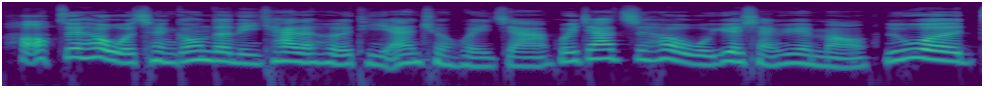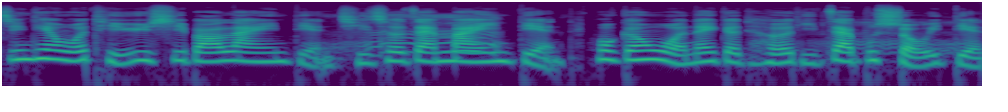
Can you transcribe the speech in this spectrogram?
好。最后，我成功的离开了合体，安全回家。回家之后，我越想越毛。如果今天我体育细胞烂一点，骑车再慢一点，或跟我那个合体再不熟一点，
